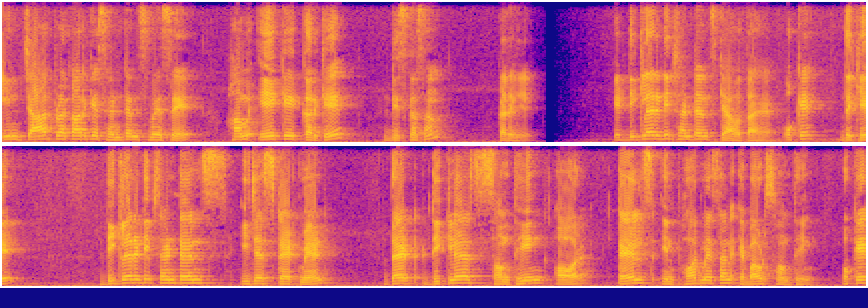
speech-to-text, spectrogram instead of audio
इन चार प्रकार के सेंटेंस में से हम एक एक करके डिस्कशन करेंगे। ये डिक्लेरेटिव सेंटेंस क्या होता है? ओके देखिए declarative sentence is a statement that declares something और tells information about something okay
